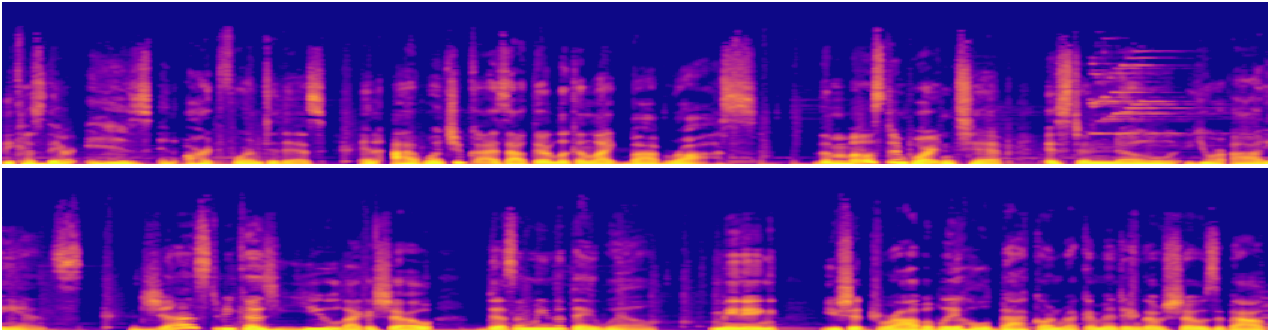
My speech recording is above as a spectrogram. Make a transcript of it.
because there is an art form to this, and I want you guys out there looking like Bob Ross. The most important tip is to know your audience. Just because you like a show doesn't mean that they will. Meaning, you should probably hold back on recommending those shows about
